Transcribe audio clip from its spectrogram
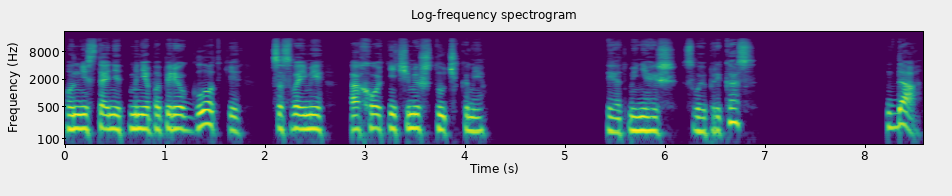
он не станет мне поперек глотки со своими охотничьими штучками. Ты отменяешь свой приказ? Да.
